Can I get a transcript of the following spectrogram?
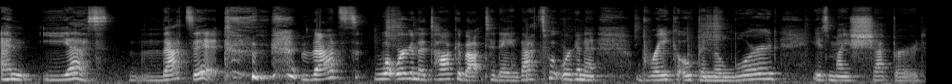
And yes, that's it. that's what we're going to talk about today. That's what we're going to break open. The Lord is my shepherd.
